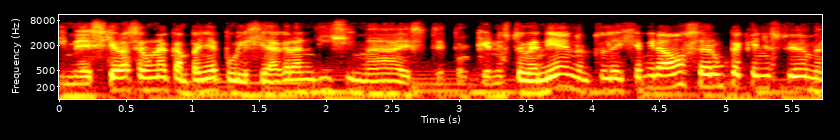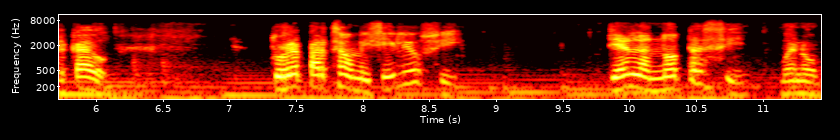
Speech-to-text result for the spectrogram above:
y me decía, quiero hacer una campaña de publicidad grandísima, este, porque no estoy vendiendo. Entonces le dije, mira, vamos a hacer un pequeño estudio de mercado. ¿Tú repartes a domicilio? Sí. ¿Tienen las notas? Sí. Bueno,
